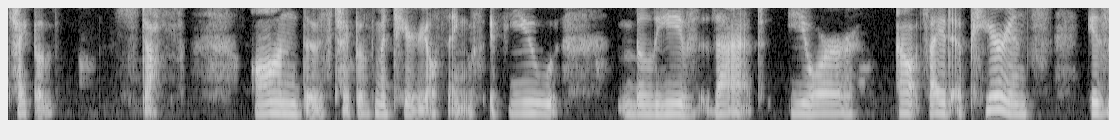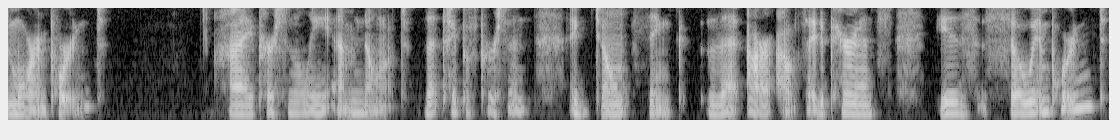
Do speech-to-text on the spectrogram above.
type of stuff on those type of material things. If you believe that your outside appearance is more important. I personally am not that type of person. I don't think that our outside appearance is so important.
